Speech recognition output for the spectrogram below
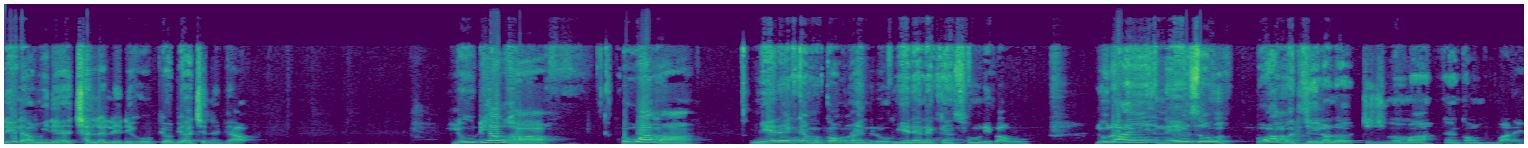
လေ့လာမိတဲ့အချက်လက်လေးတွေကိုပြောပြချင်တယ်ဗျလူတယောက်ဟာဘဝမှာအမြဲတမ်းကံမကောင်းနိုင်တယ်လို့အမြဲတမ်းလည်းကံဆိုးမနေပါဘူးလူတိုင်းအ ਨੇ ဆုံးဘဝမှာတစ်ချိန်လောက်တော့ကြီးကြီးမားမားကံကောင်းပူပါတယ်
